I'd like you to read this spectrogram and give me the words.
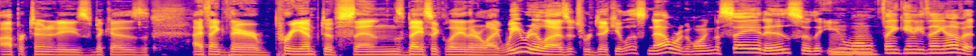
opportunities because I think they're preemptive sins. Basically, they're like, "We realize it's ridiculous. Now we're going to say it is, so that you Mhm. won't think anything of it."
